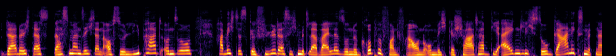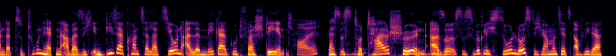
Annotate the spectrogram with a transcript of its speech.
dadurch, dass, dass man sich dann auch so lieb hat und so, habe ich das Gefühl, dass ich mittlerweile so eine Gruppe von Frauen um mich geschart habe, die eigentlich so gar nichts miteinander zu tun hätten, aber sich in dieser Konstellation alle mega gut verstehen. Toll. Das ist total schön. Also es ist wirklich so lustig. Wir haben uns jetzt auch wieder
